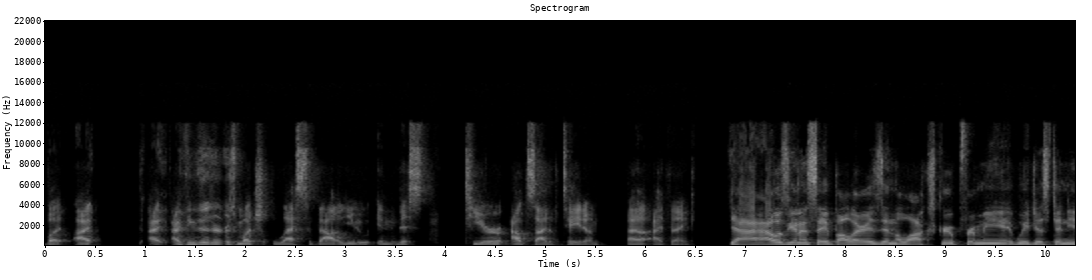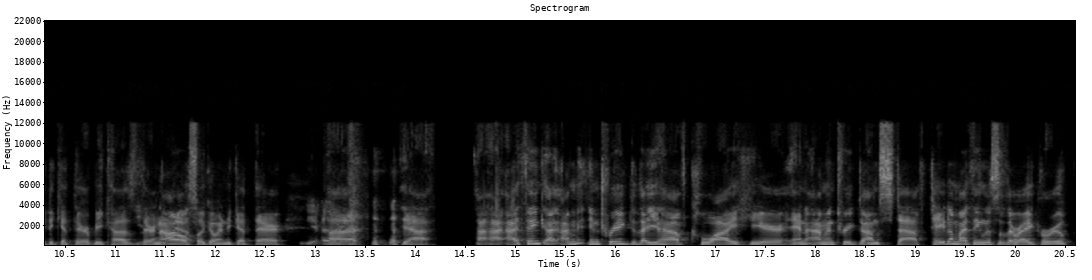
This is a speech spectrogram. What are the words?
but I, I I think that there's much less value in this tier outside of Tatum. Uh, I think. Yeah, I was gonna say Butler is in the locks group for me. We just didn't need to get there because they're not Yeah. also going to get there. Yeah. Uh, yeah. I, I think I, I'm intrigued that you have Kawhi here, and I'm intrigued on Steph. Tatum, I think this is the right group.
